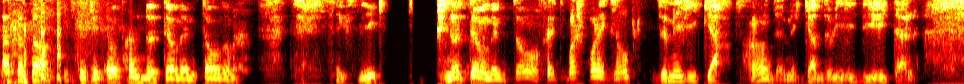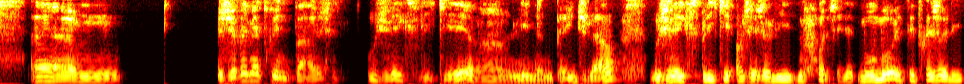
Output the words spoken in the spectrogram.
Attends, attends, parce que j'étais en train de noter en même temps. Dans ma... Ça explique. Je notais en même temps, en fait, moi je prends l'exemple de mes vie-cartes, hein, de mes cartes de visite digitale. Euh, je vais mettre une page où je vais expliquer, hein, Page là, où je vais expliquer, oh j'ai joli, mon mot était très joli,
